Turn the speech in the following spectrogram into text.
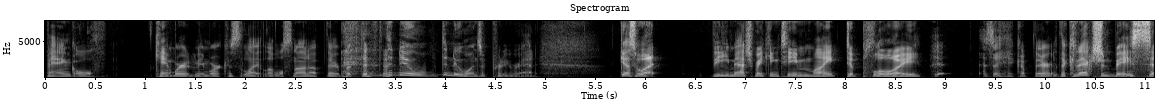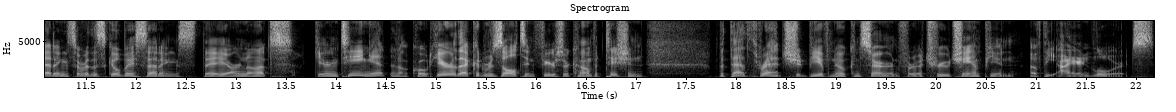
bangle. Can't wear it anymore because the light level's not up there. But the, the new the new ones are pretty rad. Guess what? The matchmaking team might deploy. As a hiccup there, the connection-based settings over the skill-based settings. They are not guaranteeing it, and I'll quote here: "That could result in fiercer competition." But that threat should be of no concern for a true champion of the Iron Lords.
